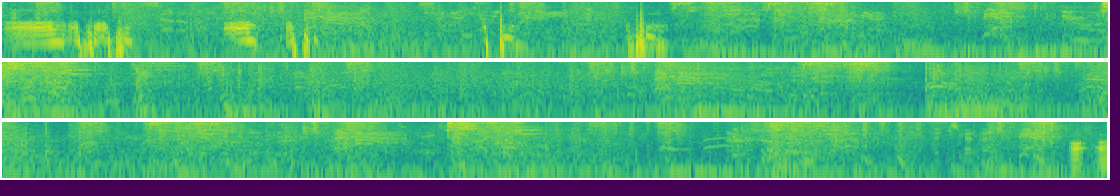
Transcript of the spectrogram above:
아, 아파, 아파. 아, 아파. 아파. 아파. 아, 아,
